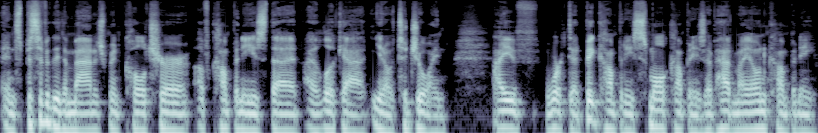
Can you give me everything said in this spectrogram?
and specifically the management culture of companies that I look at, you know, to join. I've worked at big companies, small companies. I've had my own company.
